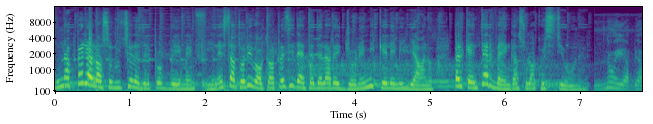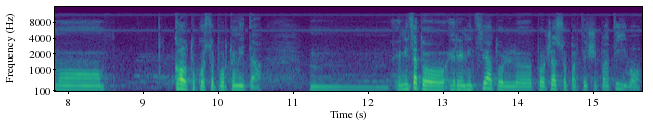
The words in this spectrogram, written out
Un appello alla soluzione del problema, infine, è stato rivolto al Presidente della Regione, Michele Emiliano, perché intervenga sulla questione. Noi abbiamo colto questa opportunità. Mm, era iniziato il processo partecipativo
